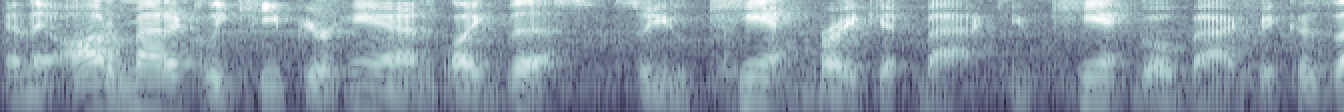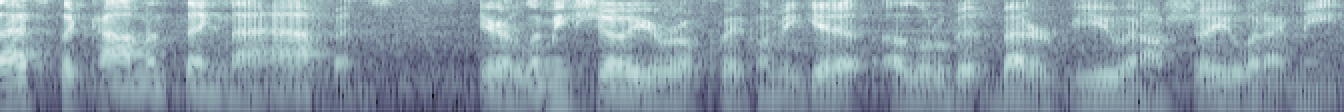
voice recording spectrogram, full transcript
and they automatically keep your hand like this so you can't break it back. You can't go back because that's the common thing that happens. Here let me show you real quick. Let me get a, a little bit better view and I'll show you what I mean.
